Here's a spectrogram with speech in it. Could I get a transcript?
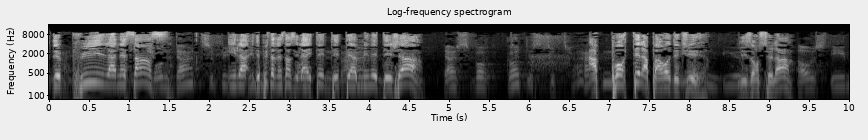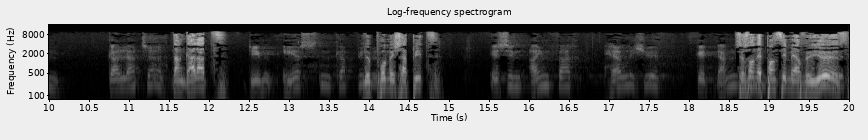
depuis la naissance, il a, depuis sa naissance, il a été déterminé déjà à porter la parole de Dieu. Lisons cela dans Galates, le premier chapitre. Ce sont des pensées merveilleuses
